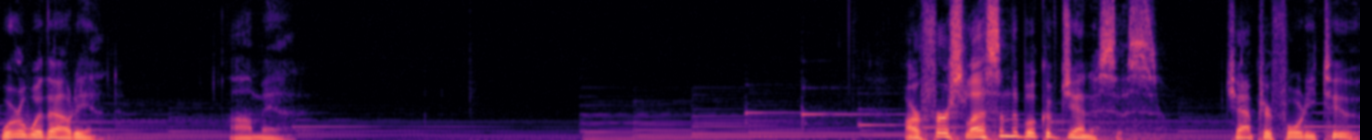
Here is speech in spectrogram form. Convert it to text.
world without end. Amen. Our first lesson, the book of Genesis, chapter 42.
